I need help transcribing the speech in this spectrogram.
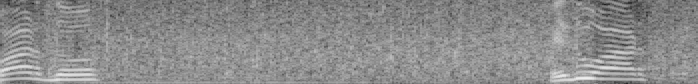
Eduardo! Eduardo!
